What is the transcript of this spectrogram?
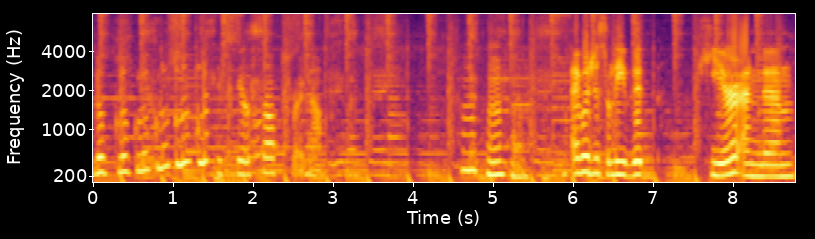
Look, look, look, look, look, look. It feels soft right now. day by. Mhm. I will just leave it here and then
